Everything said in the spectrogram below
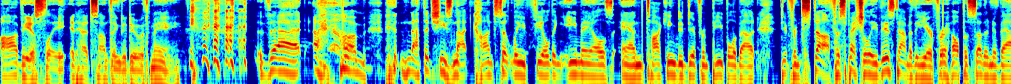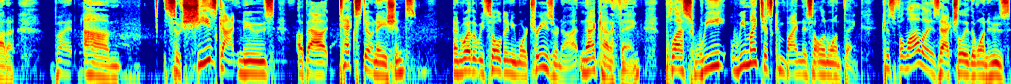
obviously it had something to do with me. that um, not that she's not constantly fielding emails and talking to different people about different stuff, especially this time of the year for Help of Southern Nevada, but um, so she's got news about text donations and whether we sold any more trees or not and that kind of thing. Plus we we might just combine this all in one thing because falala is actually the one who's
